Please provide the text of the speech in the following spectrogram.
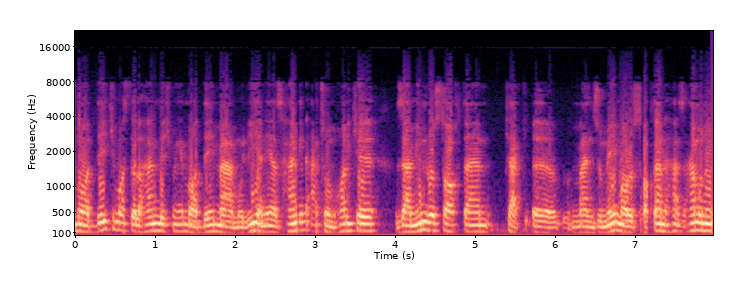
ماده که ما اصطلاحا بهش میگیم ماده معمولی یعنی از همین اتم هایی که زمین رو ساختن منظومه ما رو ساختن از همون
